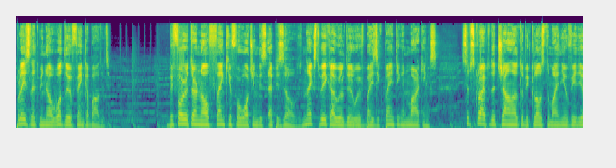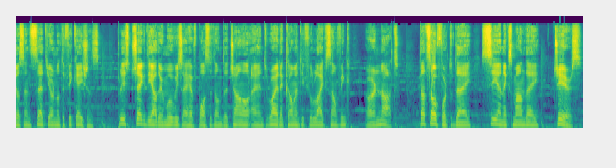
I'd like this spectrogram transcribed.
Please let me know what do you think about it. Before you turn off, thank you for watching this episode. Next week I will deal with basic painting and markings. Subscribe to the channel to be close to my new videos and set your notifications. Please check the other movies I have posted on the channel and write a comment if you like something or not. That's all for today, see you next Monday, cheers!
